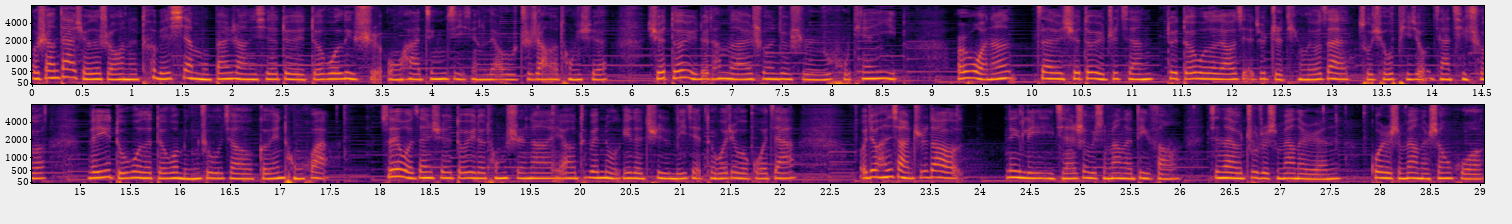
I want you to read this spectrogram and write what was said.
我上大学的时候呢，特别羡慕班上那些对德国历史文化经济已经了如指掌的同学，学德语对他们来说就是如虎添翼。而我呢，在学德语之前，对德国的了解就只停留在足球、啤酒加汽车。唯一读过的德国名著叫《格林童话》，所以我在学德语的同时呢，也要特别努力的去理解德国这个国家。我就很想知道那里以前是个什么样的地方，现在又住着什么样的人，过着什么样的生活。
